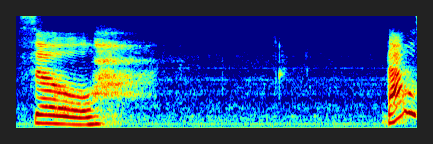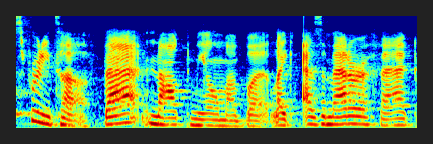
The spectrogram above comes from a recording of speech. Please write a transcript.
So that was pretty tough. That knocked me on my butt. Like as a matter of fact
